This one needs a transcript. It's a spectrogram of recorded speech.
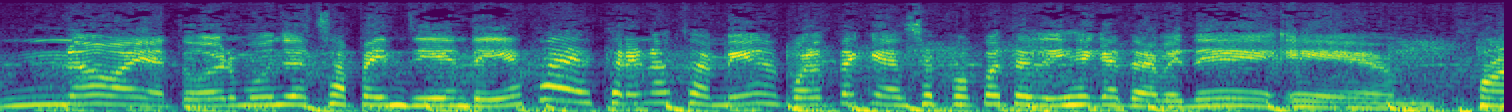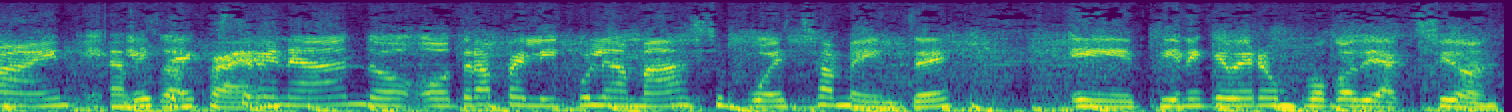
No vaya, todo el mundo está pendiente. Y estas estrenos también, acuérdate que hace poco te dije que a través de eh, Prime Amazon está Prime. estrenando otra película más, supuestamente. eh, tiene que ver un poco de acción.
